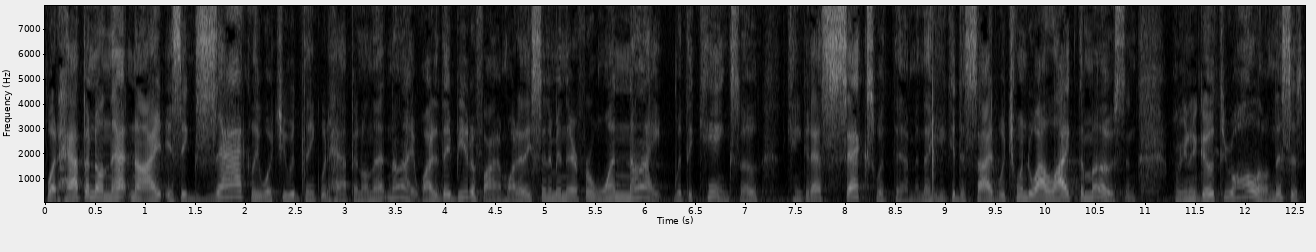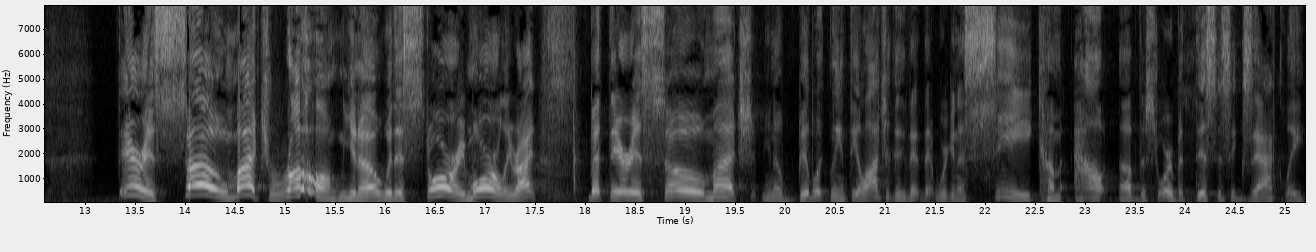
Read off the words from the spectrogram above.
what happened on that night is exactly what you would think would happen on that night. Why did they beautify him? Why did they send him in there for one night with the king? So the king could have sex with them and then he could decide which one do I like the most. And we're going to go through all of them. This is there is so much wrong, you know, with this story morally, right? But there is so much, you know, biblically and theologically that, that we're going to see come out of the story. But this is exactly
